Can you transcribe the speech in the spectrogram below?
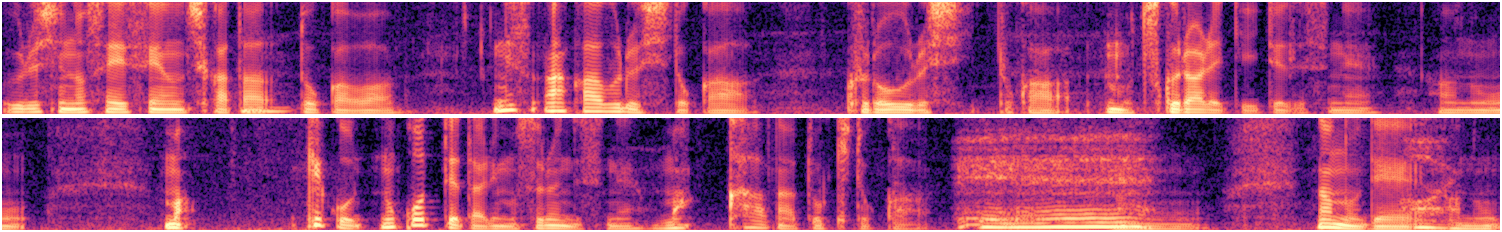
漆の生成の仕方とかは。で赤漆とか黒漆とかも作られていてですねあのまあ結構残ってたりもするんですね真っ赤な時とか。へえ。うんなので、はい。あの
